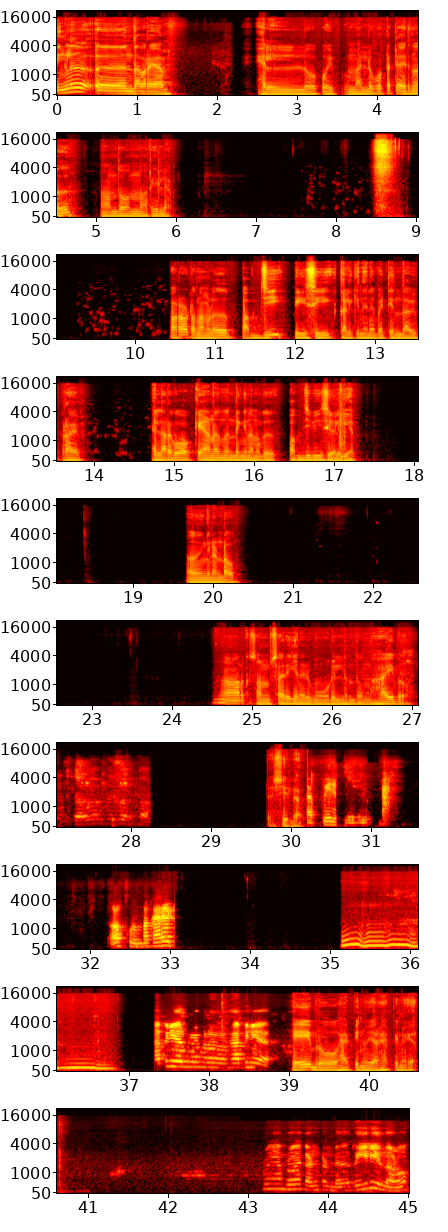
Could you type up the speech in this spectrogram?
നിങ്ങൾ എന്താ പറയാ? ഹെല്ലോ പോയി മല്ലു പൊട്ടറ്റായിരുന്നത് ആണെന്ന് തോന്നുന്നു അറിയില്ല. പറോട്ടോ നമ്മൾ പബ്ജി പി സി കളിക്കുന്നതിനെ പറ്റി എന്താ അഭിപ്രായം? എല്ലാവർക്കും ഓക്കെ ആണെന്നുണ്ടെങ്കിൽ നമുക്ക് പബ്ജി പി സി കളിക്കാം. അത് ഇങ്ങനെ ഉണ്ടാവും? ആർക്ക് സംസാരിക്കാൻ ഒരു മൂഡില്ലെന്ന് തോന്നുന്നു. ഹായ് ബ്രോ രക്ഷയില്ല. Happy new year happy new year hey bro happy new year happy new year ഞാൻ ബ്രോയെ കണ്ടിട്ടുണ്ട്. റീൽ ചെയ്യുന്നതാണോ?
